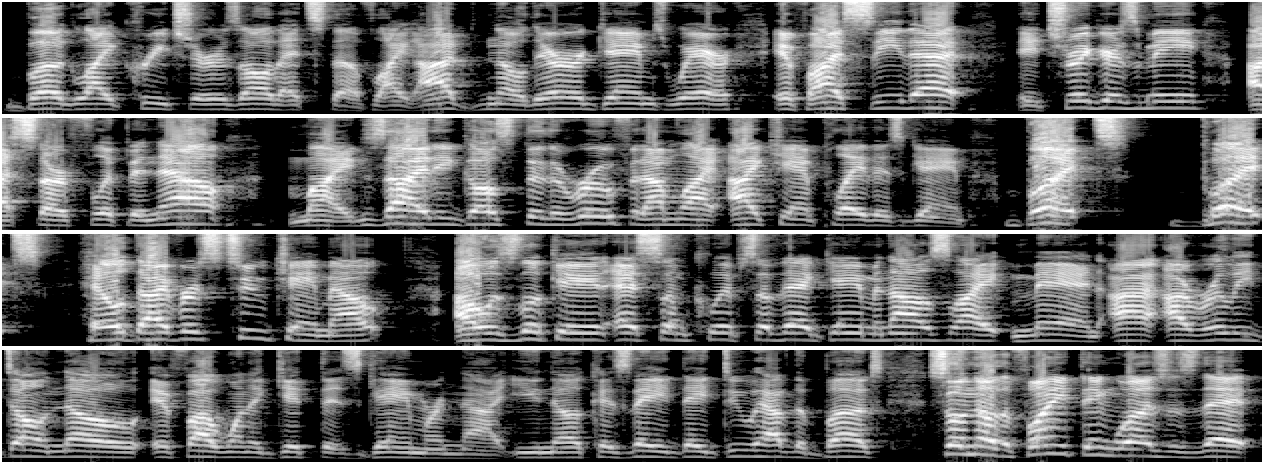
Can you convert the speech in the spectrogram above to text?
bug-like creatures, all that stuff. Like I know there are games where if I see that, it triggers me. I start flipping out. My anxiety goes through the roof, and I'm like, I can't play this game. But but Helldivers 2 came out. I was looking at some clips of that game and I was like, man, I, I really don't know if I want to get this game or not, you know, because they, they do have the bugs. So, no, the funny thing was, is that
